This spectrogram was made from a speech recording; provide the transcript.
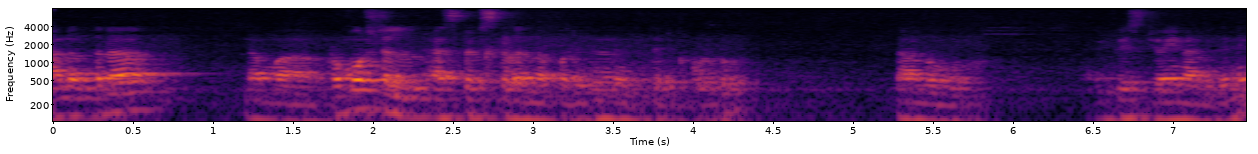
ಆನಂತರ ನಮ್ಮ ಪ್ರಮೋಷನಲ್ ಆಸ್ಪೆಕ್ಟ್ಸ್ಗಳನ್ನು ಪರಿಗಣನೆಗೆ ತೆಗೆದುಕೊಂಡು ನಾನು ಐ ಪಿ ಎಸ್ ಜಾಯಿನ್ ಆಗಿದ್ದೇನೆ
